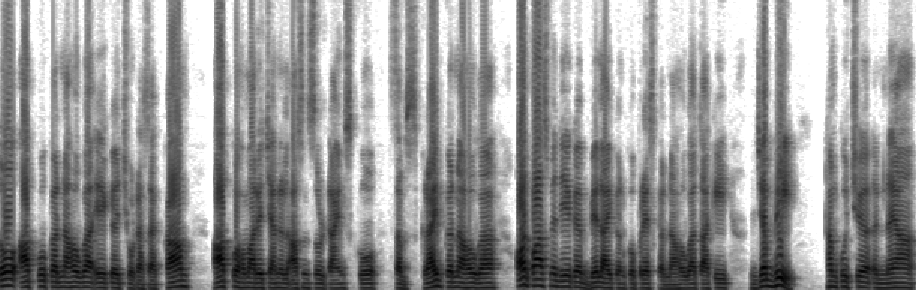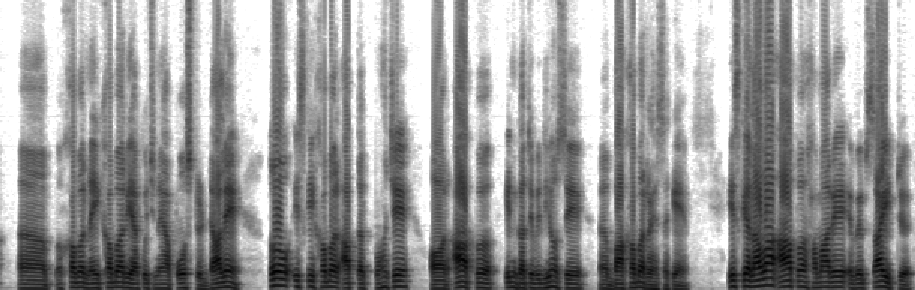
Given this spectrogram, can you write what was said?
तो आपको करना होगा एक छोटा सा काम। आपको हमारे चैनल आसनसोल टाइम्स को सब्सक्राइब करना होगा और पास में दिए गए बेल आइकन को प्रेस करना होगा ताकि जब भी हम कुछ नया खबर, नई खबर या कुछ नया पोस्ट डालें तो इसकी खबर आप तक पहुँचे। और आप इन गतिविधियों से बाखबर रह सकें। इसके अलावा आप हमारे वेबसाइट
